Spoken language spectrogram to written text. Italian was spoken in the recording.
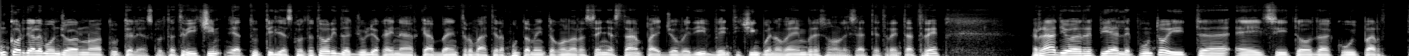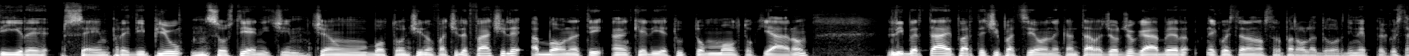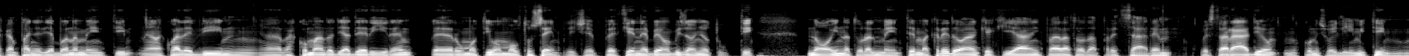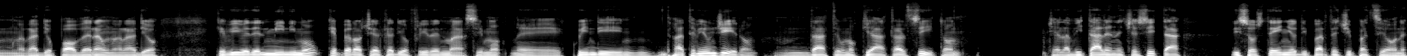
Un cordiale buongiorno a tutte le ascoltatrici e a tutti gli ascoltatori da Giulio Cainarca. Ben trovati. L'appuntamento con la rassegna stampa è giovedì 25 novembre, sono le 7.33. RadioRPL.it è il sito da cui partire sempre di più. Sostienici, c'è un bottoncino facile facile, abbonati, anche lì è tutto molto chiaro. Libertà e partecipazione, cantava Giorgio Gaber e questa è la nostra parola d'ordine per questa campagna di abbonamenti alla quale vi mm, raccomando di aderire per un motivo molto semplice, perché ne abbiamo bisogno tutti, noi naturalmente, ma credo anche chi ha imparato ad apprezzare questa radio mm, con i suoi limiti, una radio povera, una radio che vive del minimo, che però cerca di offrire il massimo. E quindi mm, fatevi un giro, date un'occhiata al sito c'è la vitale necessità di sostegno, di partecipazione,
